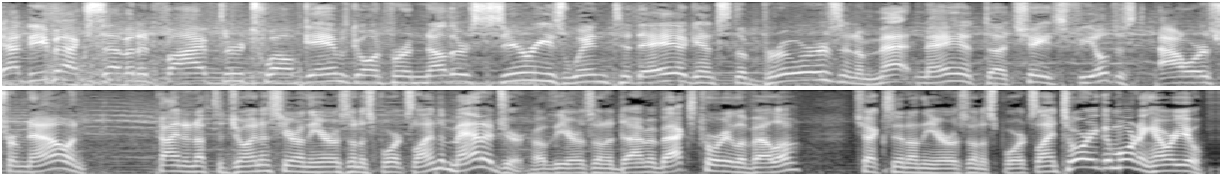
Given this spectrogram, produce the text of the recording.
Yeah, D-backs 7 and 5 through 12 games, going for another series win today against the Brewers in a matinee at uh, Chase Field just hours from now. And kind enough to join us here on the Arizona Sports Line, the manager of the Arizona Diamondbacks, Torey Lovullo, checks in on the Arizona Sports Line. Torey, good morning. How are you?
